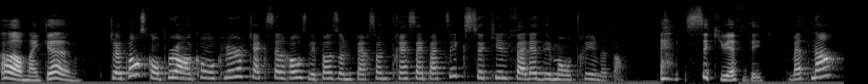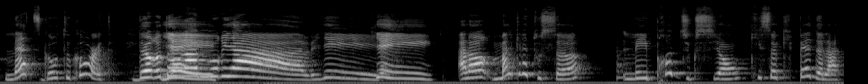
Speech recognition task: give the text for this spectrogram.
Oh my god. Je pense qu'on peut en conclure qu'Axel Rose n'est pas une personne très sympathique, ce qu'il fallait démontrer, mettons. CQFD. Maintenant, let's go to court! De retour Yay! à Montréal! Yeah! Yay! Alors, malgré tout ça, les productions qui s'occupaient de la,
